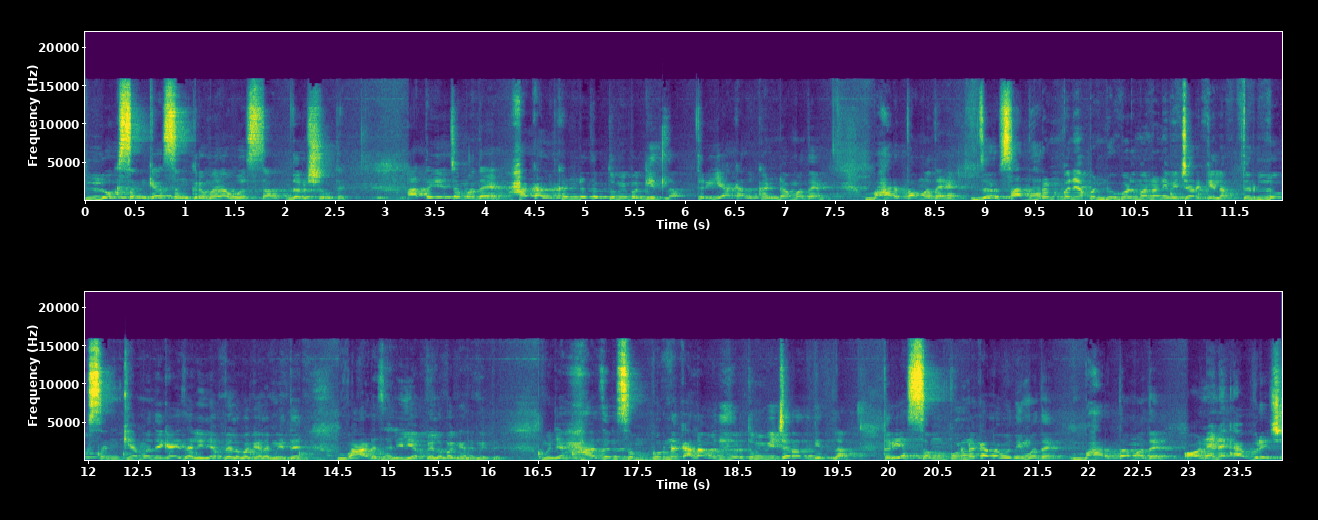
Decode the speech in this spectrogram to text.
लोकसंख्या संक्रमण अवस्था दर्शवते? आता याच्यामध्ये हा कालखंड जर तुम्ही बघितला तर या कालखंडामध्ये भारतामध्ये जर साधारणपणे आपण ढोबळ मनाने विचार केला तर लोकसंख्यामध्ये काय झालेली आपल्याला बघायला मिळते? वाढ झालेली आपल्याला बघायला मिळते. म्हणजे हा जर संपूर्ण कालावधी जर तुम्ही विचारात घेतला तर या संपूर्ण कालावधीमध्ये भारतामध्ये ऑन अँड ऍव्हरेज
